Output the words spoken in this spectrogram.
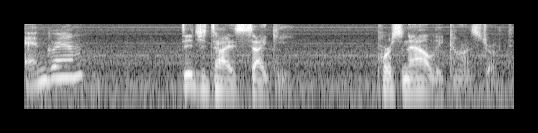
Engram? Digitized psyche. Personality construct.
